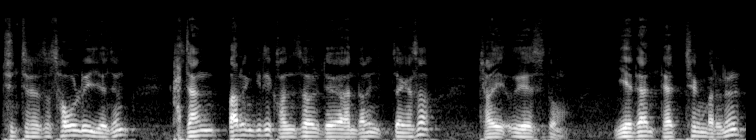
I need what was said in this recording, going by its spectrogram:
춘천에서 서울로 이어진 가장 빠른 길이 건설되어야 한다는 입장에서 저희 의회에서도 이에 대한 대책 마련을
